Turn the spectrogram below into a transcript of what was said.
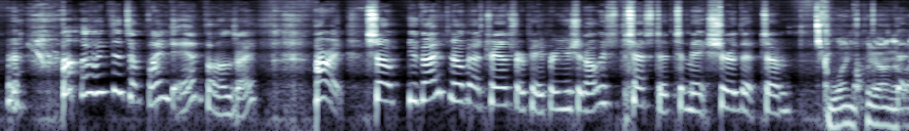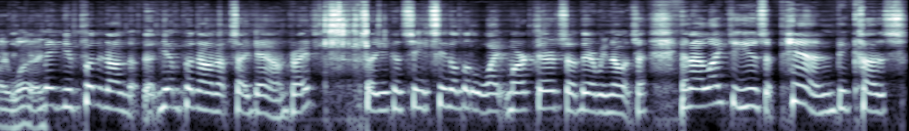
we did some find headphones, right? All right. So you guys know about transfer paper. You should always test it to make sure that um, One, you put it on the right way. Make you put it on the you haven't put it on upside down, right? So you can see see the little white mark there. So there we know it's a. And I like to use a pen because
